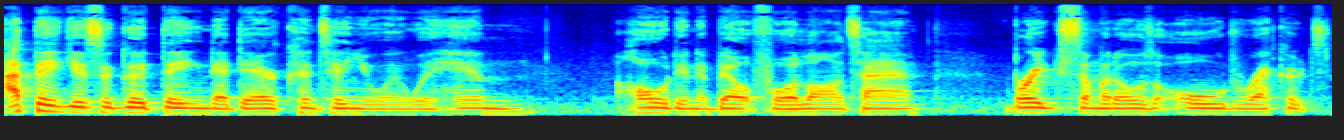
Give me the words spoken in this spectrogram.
I think it's a good thing that they're continuing with him holding the belt for a long time, break some of those old records.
